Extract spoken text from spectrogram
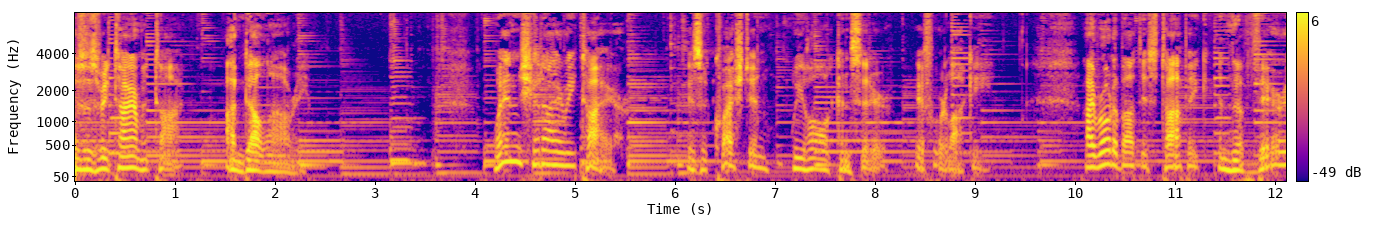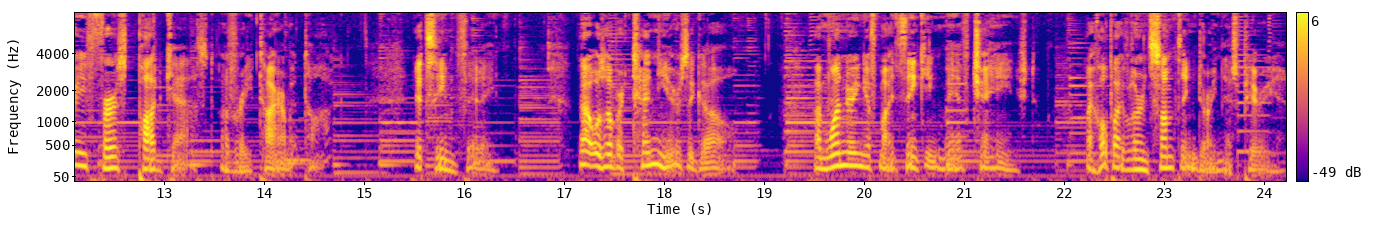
This is Retirement Talk. I'm Del Lowry. When should I retire? Is a question we all consider if we're lucky. I wrote about this topic in the very first podcast of Retirement Talk. It seemed fitting. That was over 10 years ago. I'm wondering if my thinking may have changed. I hope I've learned something during this period.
